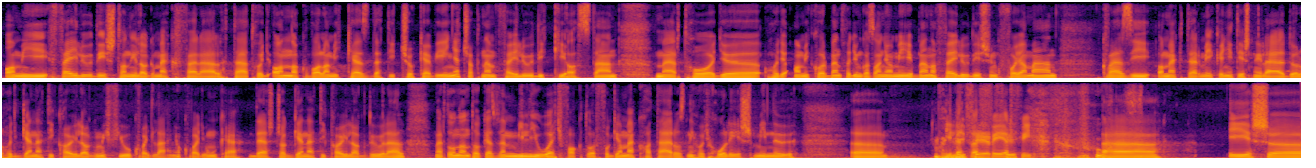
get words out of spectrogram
ami fejlődéstanilag megfelel. Tehát, hogy annak valami kezdeti csökevénye, csak nem fejlődik ki aztán. Mert hogy, hogy amikor bent vagyunk az anyamében, a fejlődésünk folyamán, kvázi a megtermékenyítésnél eldől, hogy genetikailag mi fiúk vagy lányok vagyunk-e. De ez csak genetikailag dől el, mert onnantól kezdve millió egy faktor fogja meghatározni, hogy hol és mi nő. Vagy illetve férfi. férfi. uh, és, uh,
